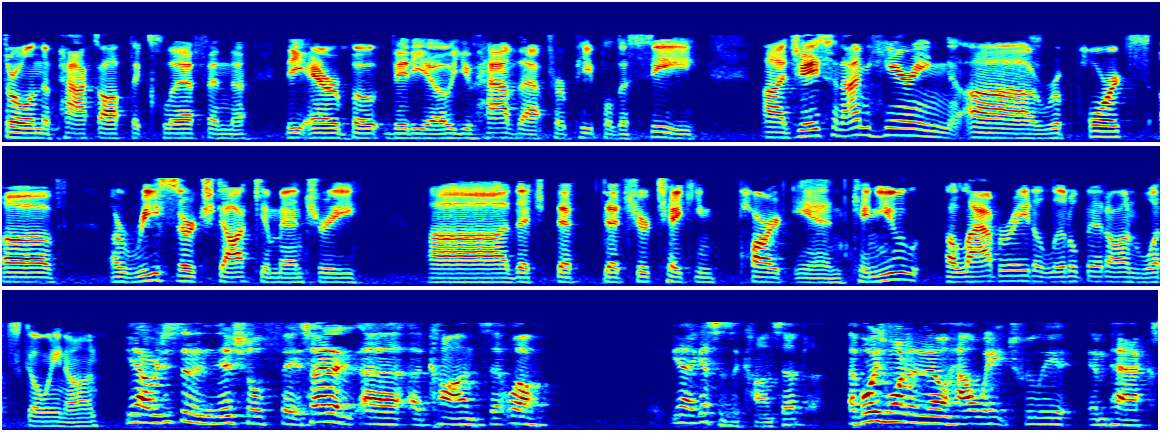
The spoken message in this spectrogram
throwing the pack off the cliff and the, the airboat video. You have that for people to see. Uh, Jason, I'm hearing uh, reports of a research documentary uh, that that that you're taking part in. Can you elaborate a little bit on what's going on? Yeah, we're just in an initial phase. So I had a, a, concept. Well, yeah, I guess it's a concept. I've always wanted to know how weight truly impacts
